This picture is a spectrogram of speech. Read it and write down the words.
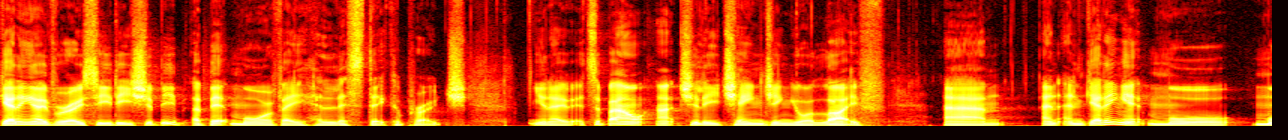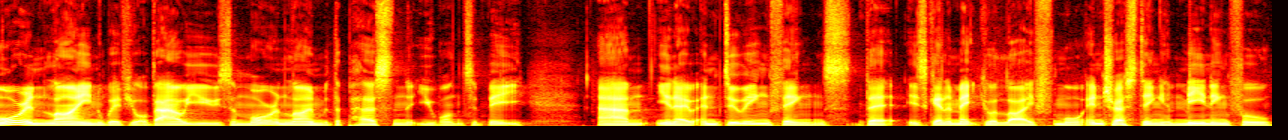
getting over OCD should be a bit more of a holistic approach. You know, it's about actually changing your life um, and and getting it more more in line with your values and more in line with the person that you want to be. Um, you know, and doing things that is going to make your life more interesting and meaningful,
